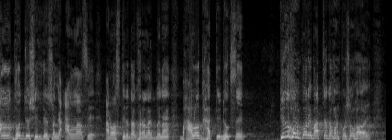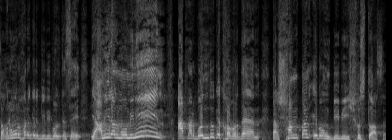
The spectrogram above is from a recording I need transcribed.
আল, ধৈর্যশীলদের সঙ্গে আল্লাহ আছে, আর অস্থিরতা ঘরা লাগবে না। ভালো ধাত্রী ঢুকছে। কিছুক্ষণ পরে বাচ্চা যখন প্রসব হয়, তখন উমর ফারুকের বিবি বলতেছে, এ আমির আল মমিনিন, আপনার বন্ধুকে খবর দেন, তার সন্তান এবং বিবি সুস্থ আছে।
